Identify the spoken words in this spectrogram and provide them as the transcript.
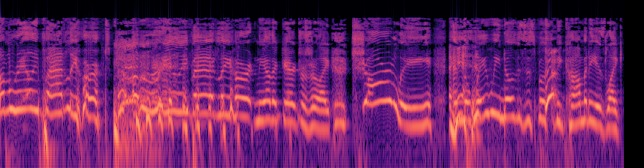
I'm really badly hurt. I'm really badly hurt. And the other characters are like, Charlie. And the way we know this is supposed to be comedy is like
